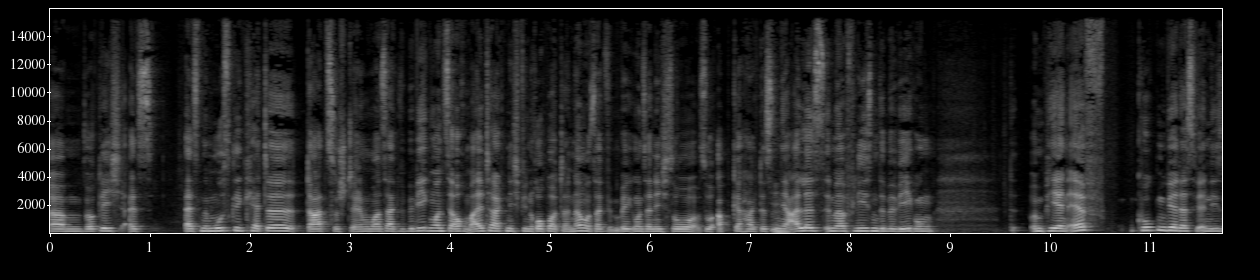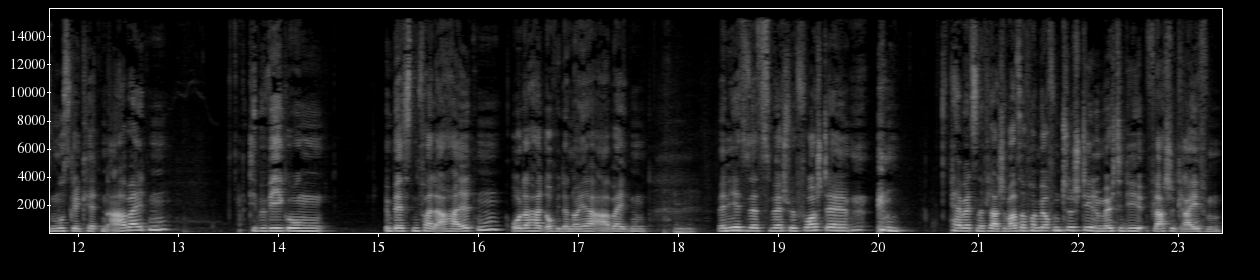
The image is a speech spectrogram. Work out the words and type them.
ähm, wirklich als als eine Muskelkette darzustellen, wo man sagt, wir bewegen uns ja auch im Alltag nicht wie ein Roboter, ne? wo man sagt, wir bewegen uns ja nicht so, so abgehakt. Das sind mhm. ja alles immer fließende Bewegungen. Im PNF gucken wir, dass wir in diesen Muskelketten arbeiten, die Bewegungen im besten Fall erhalten oder halt auch wieder neu erarbeiten. Mhm. Wenn ich jetzt, jetzt zum Beispiel vorstelle, ich habe jetzt eine Flasche Wasser vor mir auf dem Tisch stehen und möchte die Flasche greifen.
